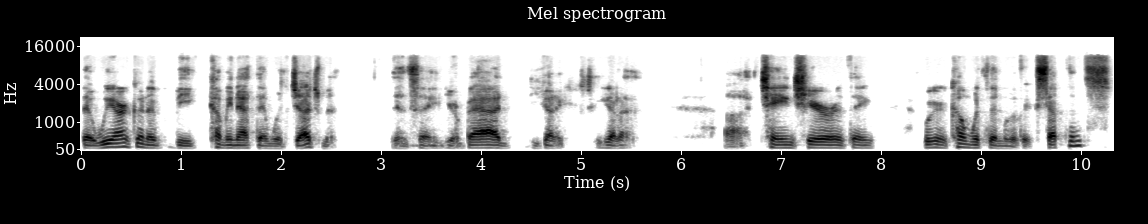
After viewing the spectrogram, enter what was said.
that we aren't going to be coming at them with judgment and saying you're bad you got to you got to uh, change here and thing we're going to come with them with acceptance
